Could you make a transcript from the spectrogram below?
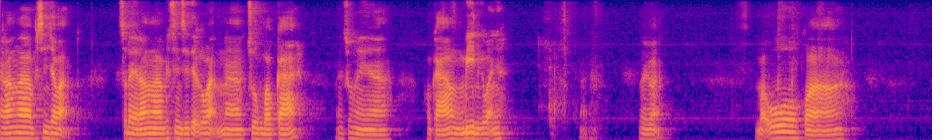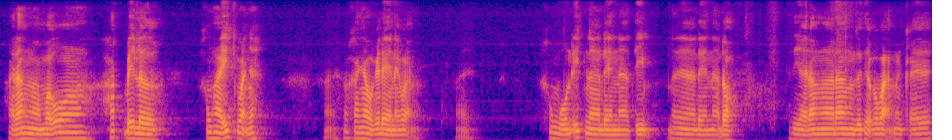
Hải Đăng à, xin chào bạn. Sau đây đang à, xin giới thiệu các bạn à, chuông báo cá. Chuông này báo cá bằng pin các bạn nhé. Đây các bạn. Mẫu của Hải Đăng là mẫu HBL 02X các bạn nhé. Nó khác nhau ở cái đèn này các bạn. Đấy. 04X là đèn tím, Đây là đèn đỏ. Thì Hải Đăng đang giới thiệu các bạn cái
